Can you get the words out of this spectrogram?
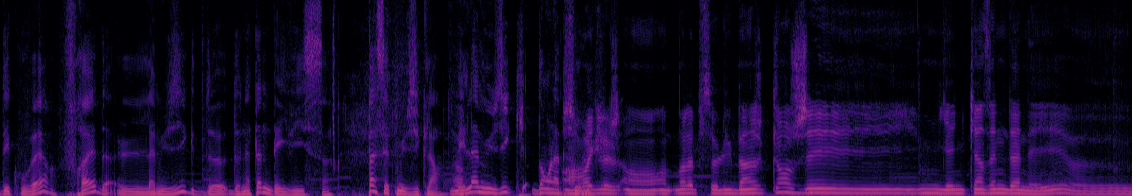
découvert, Fred, la musique de, de Nathan Davis? Pas cette musique-là, mais la musique dans l'absolu. en- en- dans l'absolu, ben, quand j'ai, il y a une quinzaine d'années, euh,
